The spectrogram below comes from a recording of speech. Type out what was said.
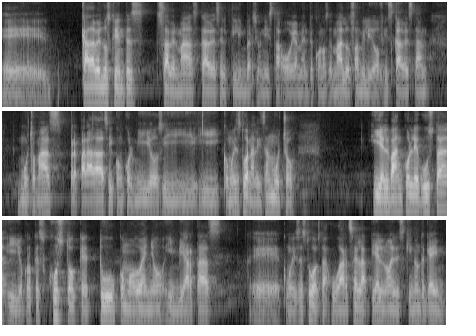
eh, cada vez los clientes saben más, cada vez el, inversionista obviamente conoce más, los family office cada vez están mucho más preparadas y con colmillos y, como dices tú, analizan mucho. Y el banco le gusta y yo creo que es justo que tú como dueño inviertas, eh, como dices tú, hasta jugarse la piel, ¿no? El skin on the game.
